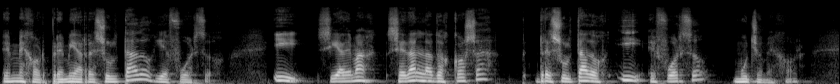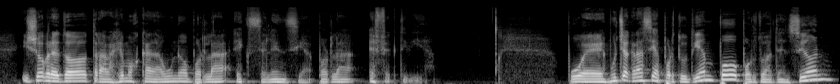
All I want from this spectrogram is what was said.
Es mejor premiar resultados y esfuerzos. Y si además se dan las dos cosas, resultados y esfuerzo, mucho mejor y sobre todo trabajemos cada uno por la excelencia, por la efectividad. Pues muchas gracias por tu tiempo, por tu atención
